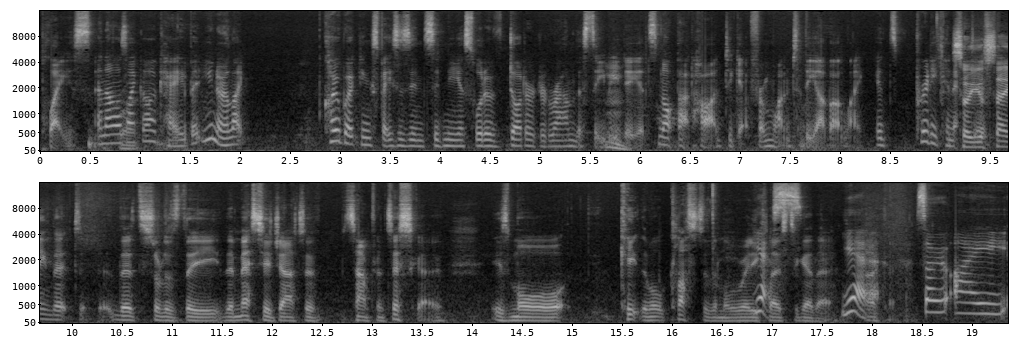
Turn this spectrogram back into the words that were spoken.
place. And I was Right. like, okay, but you know, like co-working spaces in Sydney are sort of dotted around the CBD. Hmm. It's not that hard to get from one to the other. Like it's pretty connected. So you're saying that the sort of the the message out of San Francisco is more keep them all cluster them all really Yes. close together. Yeah. Okay. So I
